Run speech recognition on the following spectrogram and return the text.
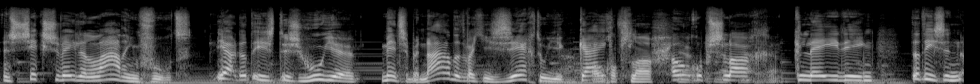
een seksuele lading voelt. Ja, dat is dus hoe je mensen benadert, wat je zegt, hoe je kijkt. Oogopslag. Oogopslag, ja, ja, ja. kleding. Dat is een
